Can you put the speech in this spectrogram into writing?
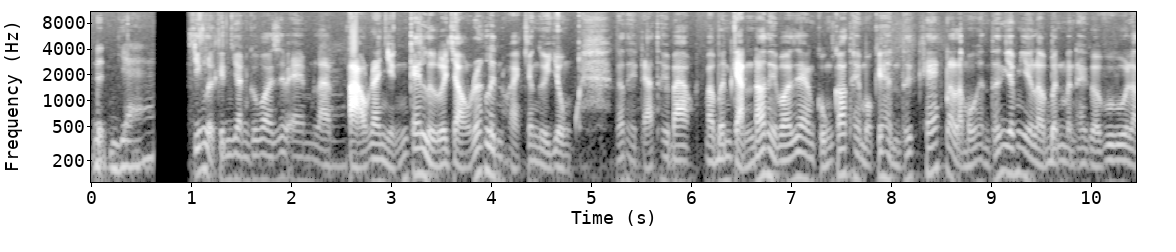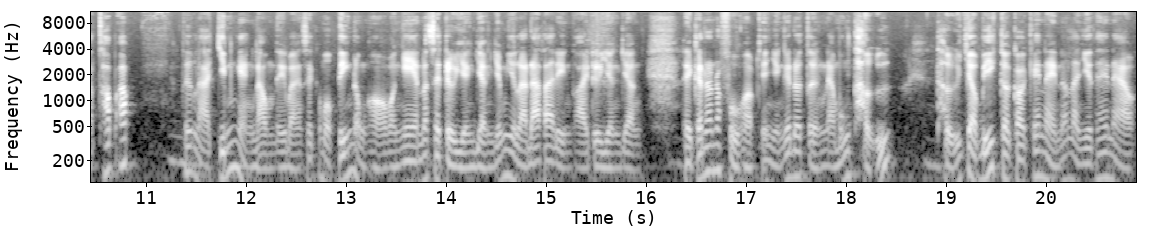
định giá. Chiến lược kinh doanh của Voice FM là tạo ra những cái lựa chọn rất linh hoạt cho người dùng. Có thể trả thuê bao. Và bên cạnh đó thì Voice FM cũng có thêm một cái hình thức khác đó là một hình thức giống như là bên mình hay gọi vui vui là top up ừ. tức là 9.000 đồng thì bạn sẽ có một tiếng đồng hồ và nghe nó sẽ trừ dần dần giống như là data điện thoại trừ dần dần thì cái đó nó phù hợp cho những cái đối tượng nào muốn thử thử cho biết coi coi cái này nó là như thế nào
